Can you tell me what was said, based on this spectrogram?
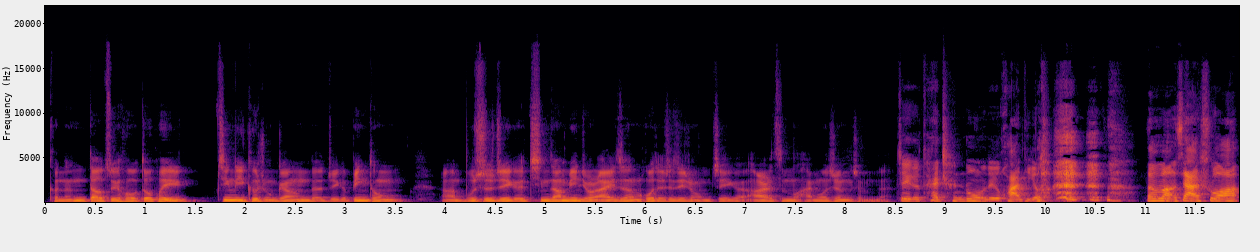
可能到最后都会经历各种各样的这个病痛啊，不是这个心脏病就是癌症，或者是这种这个阿尔兹海默症什么的。这个太沉重了，这个话题了。咱们往下说啊，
